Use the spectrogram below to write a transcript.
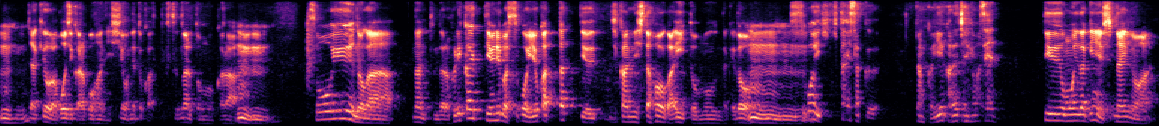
うんじゃあ今日は5時からご飯にしようねとかって普通になると思うから、うんうん。そういうのがなんて言うんだろう、振り返ってみればすごい良かったっていう時間にした方がいいと思うんだけど、うんうんうん。すごい危機対策、なんか家から出ちゃいけませんっていう思いだけにしないのは、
